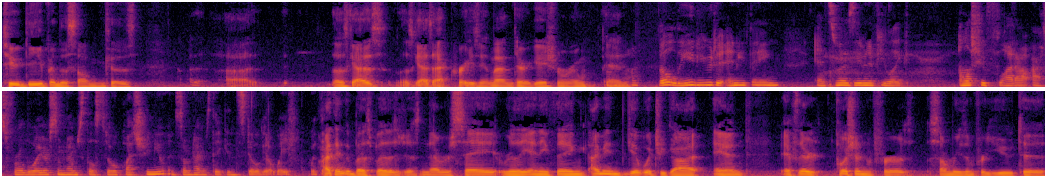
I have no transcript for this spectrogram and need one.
too deep into something because uh, those guys those guys act crazy in that interrogation room and Uh-huh. they'll lead you to anything, and sometimes even if you like, unless you flat out ask for a lawyer, sometimes they'll still question you, and sometimes they can still get away with it. I think the best bet is just never say really anything. I mean, give what you got, and if they're pushing for some reason for you to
